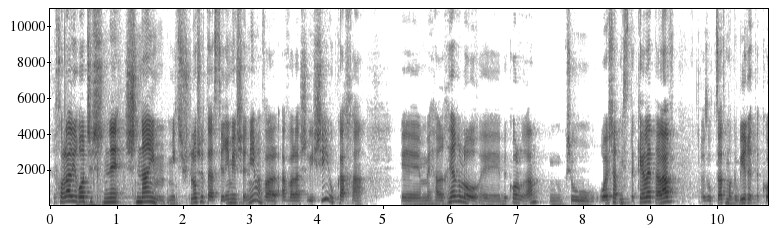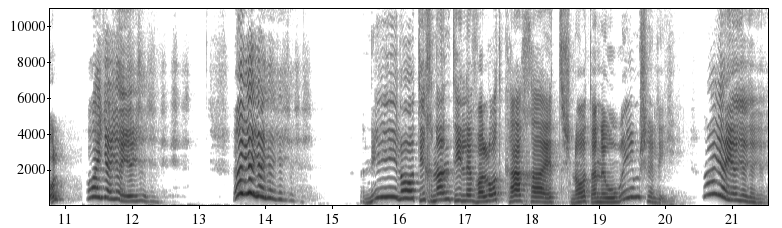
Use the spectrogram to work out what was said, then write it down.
את יכולה לראות ששניים משלושת האסירים ישנים, אבל, אבל השלישי הוא ככה אה, מהרהר לו אה, בקול רם, כשהוא רואה שאת מסתכלת עליו, אז הוא קצת מגביר את הקול. אוי אוי אוי אוי אוי אוי אוי אוי אוי אוי אני לא תכננתי לבלות ככה את שנות הנעורים שלי. אוי אוי אוי אוי אוי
